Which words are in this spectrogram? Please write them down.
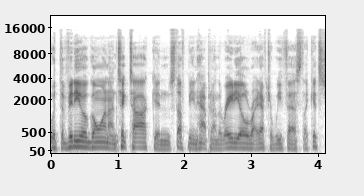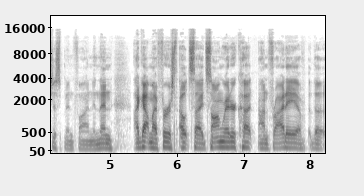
with the video going on TikTok and stuff being happening on the radio right after WeFest. Like it's just been fun. And then I got my first outside songwriter cut on Friday. The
